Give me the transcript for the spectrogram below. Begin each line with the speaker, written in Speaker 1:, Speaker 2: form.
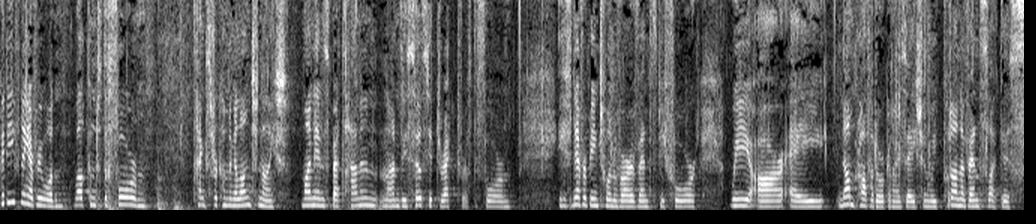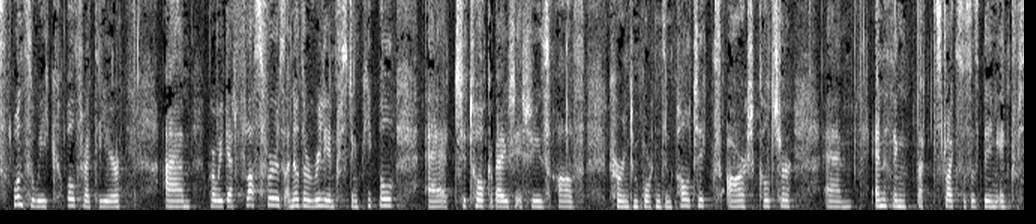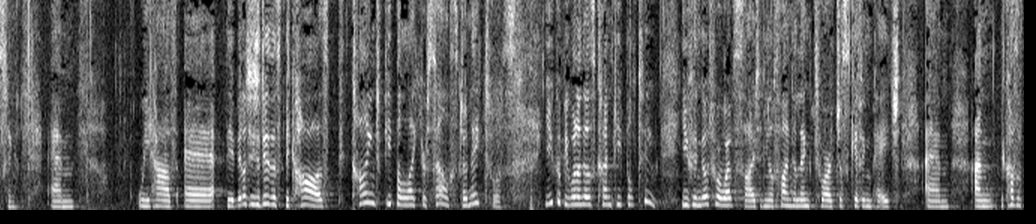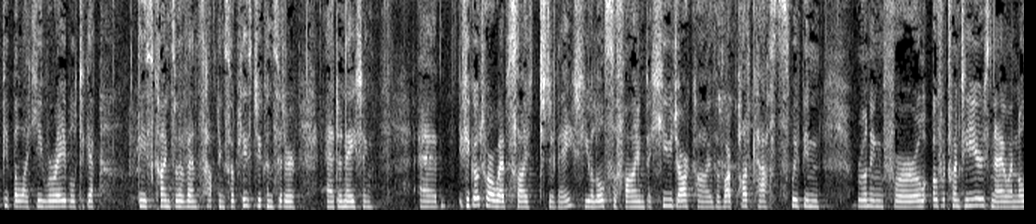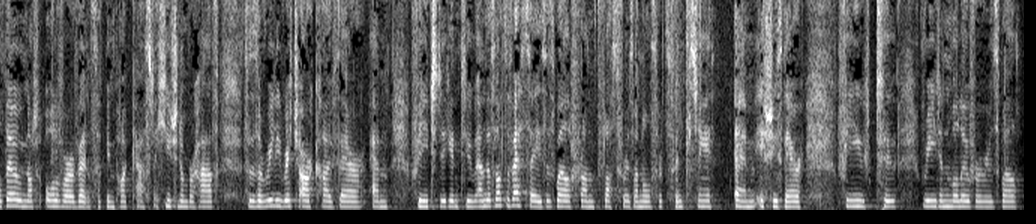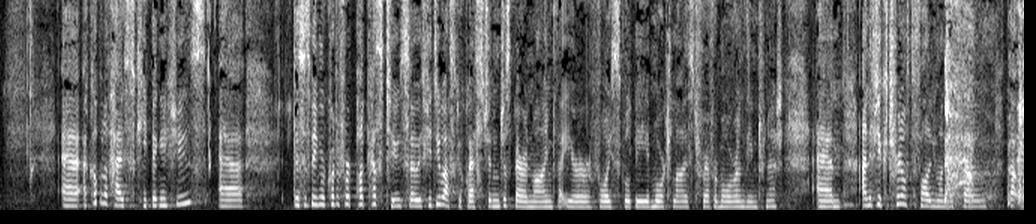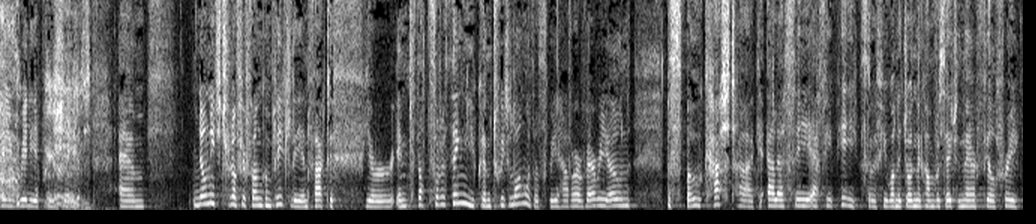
Speaker 1: Good evening, everyone. Welcome to the forum. Thanks for coming along tonight. My name is Beth Hannon, and I'm the Associate Director of the forum. If you've never been to one of our events before, we are a non profit organisation. We put on events like this once a week, all throughout the year, um, where we get philosophers and other really interesting people uh, to talk about issues of current importance in politics, art, culture, um, anything that strikes us as being interesting. Um, we have uh, the ability to do this because kind people like yourselves donate to us. you could be one of those kind people too. You can go to our website and you'll find a link to our Just Giving page. Um, and because of people like you, we're able to get these kinds of events happening. So please do consider uh, donating. Um, if you go to our website to donate, you'll also find a huge archive of our podcasts. We've been running for over 20 years now, and although not all of our events have been podcast, a huge number have. So there's a really rich archive there um, for you to dig into. And there's lots of essays as well from philosophers on all sorts of interesting um, issues there for you to read and mull over as well. Uh, a couple of housekeeping issues. Uh, this is being recorded for a podcast too, so if you do ask a question, just bear in mind that your voice will be immortalised forevermore on the internet. Um, and if you could turn off the volume on your phone, that would be really appreciated. Um, no need to turn off your phone completely. In fact, if you're into that sort of thing, you can tweet along with us. We have our very own bespoke hashtag LSEFEP. So if you want to join the conversation there, feel free.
